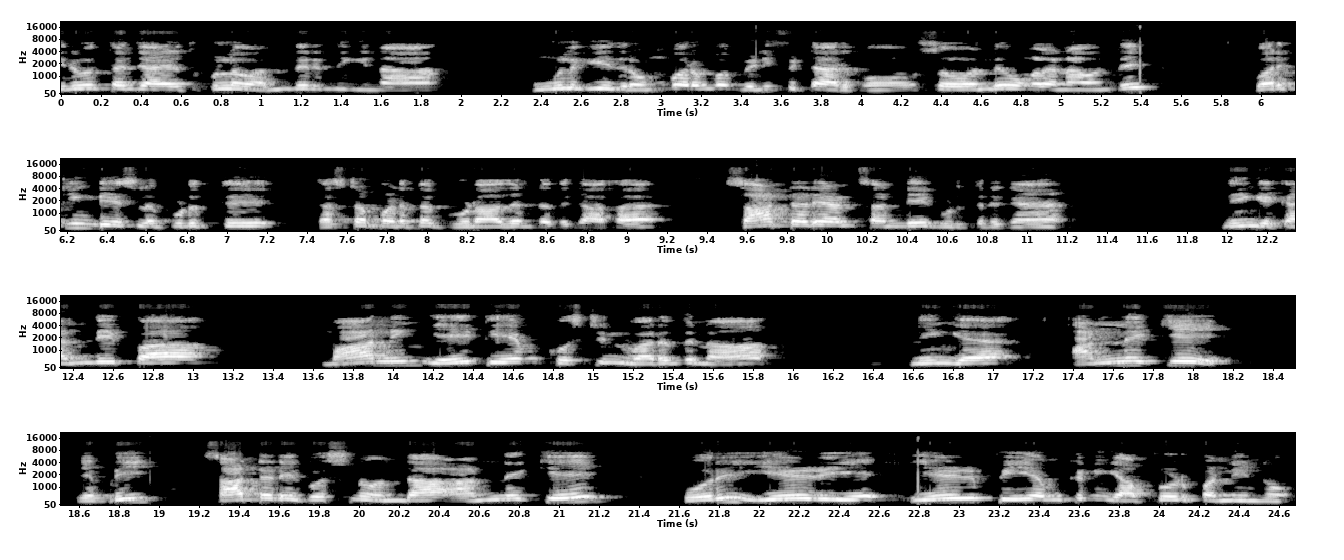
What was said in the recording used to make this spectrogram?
இருபத்தஞ்சாயிரத்துக்குள்ள வந்திருந்தீங்கன்னா உங்களுக்கு இது ரொம்ப ரொம்ப பெனிஃபிட்டா இருக்கும். ஸோ வந்து உங்களை நான் வந்து ஒர்க்கிங் டேஸ்ல கொடுத்து கஷ்டப்படுத்தக்கூடாதுன்றதுக்காக சாட்டர்டே அண்ட் சண்டே கொடுத்துருக்கேன். நீங்க கண்டிப்பா மார்னிங் எயிட் ஏஎம் கொஸ்டின் வருதுன்னா நீங்க அன்னைக்கே எப்படி? சாட்டர்டே கொஸ்டின் வந்தா அன்னைக்கே ஒரு ஏழு ஏ- ஏழு பிஎம்க்கு நீங்க அப்லோட் பண்ணிடணும்.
